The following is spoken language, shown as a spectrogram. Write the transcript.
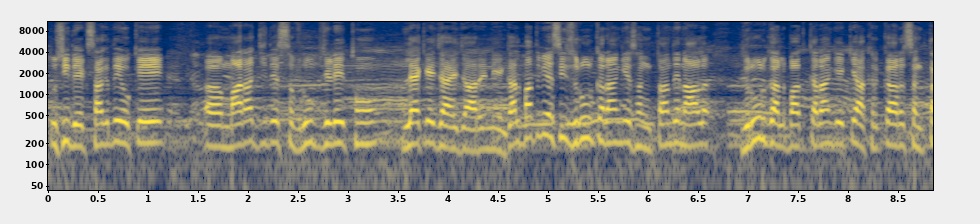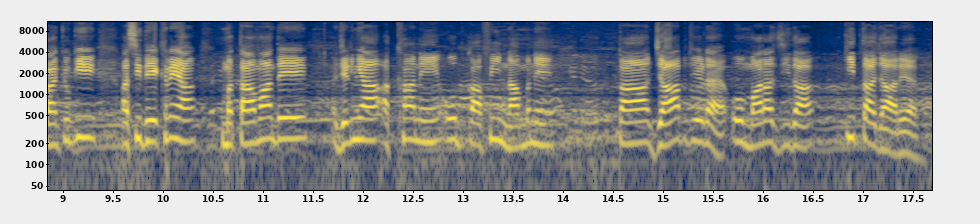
ਤੁਸੀਂ ਦੇਖ ਸਕਦੇ ਹੋ ਕਿ ਮਹਾਰਾਜ ਜੀ ਦੇ ਸਵਰੂਪ ਜਿਹੜੇ ਇਥੋਂ ਲੈ ਕੇ ਜਾਏ ਜਾ ਰਹੇ ਨੇ। ਗੱਲਬਾਤ ਵੀ ਅਸੀਂ ਜ਼ਰੂਰ ਕਰਾਂਗੇ, ਸੰਗਤਾਂ ਦੇ ਨਾਲ ਜ਼ਰੂਰ ਗੱਲਬਾਤ ਕਰਾਂਗੇ ਕਿ ਆਖਰਕਾਰ ਸੰਗਤਾਂ, ਕਿਉਂਕਿ ਅਸੀਂ ਦੇਖ ਰਹੇ ਹਾਂ ਮਾਤਾਵਾਂ ਦੇ ਜਿਹੜੀਆਂ ਅੱਖਾਂ ਨੇ, ਉਹ ਕਾਫੀ ਨਮ ਨੇ। ਤਾਂ ਜਾਪ ਜਿਹੜਾ ਉਹ ਮਹਾਰਾਜ ਜੀ ਦਾ ਕੀਤਾ ਜਾ ਰਿਹਾ ਹੈ।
